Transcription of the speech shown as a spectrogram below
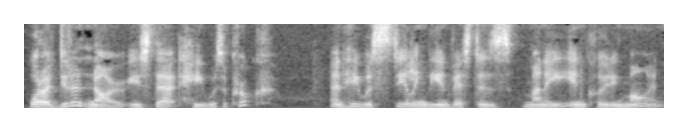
What I didn't know is that he was a crook and he was stealing the investors' money, including mine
